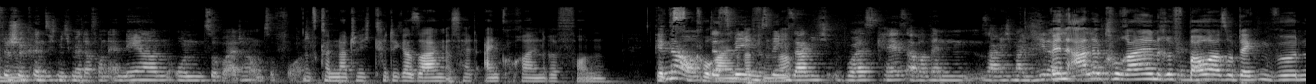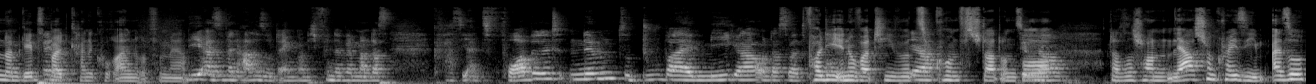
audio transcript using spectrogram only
Fische können sich nicht mehr davon ernähren und so weiter und so fort. Jetzt können natürlich Kritiker sagen, ist halt ein Korallenriff von Genau, deswegen, Korallenriffen, deswegen ne? sage ich Worst Case, aber wenn, sage ich mal, jeder. Wenn alle Korallenriffbauer so denken würden, dann gäbe es bald keine Korallenriffe mehr. Nee, also wenn alle so denken. Und ich finde, wenn man das quasi als Vorbild nimmt, so Dubai mega und das so als Voll die innovative Ja. Zukunftsstadt und so. Genau. Das ist schon, ja, ist schon crazy. Also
